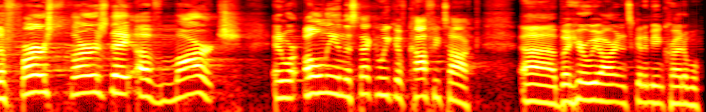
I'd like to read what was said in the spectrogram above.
The first Thursday of March, and we're only in the second week of Coffee Talk. Uh, but here we are, and it's going to be incredible.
